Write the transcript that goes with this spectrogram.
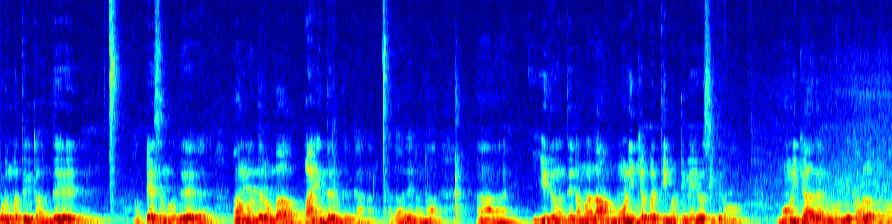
குடும்பத்துக்கிட்ட வந்து பேசும்போது அவங்க வந்து ரொம்ப பயந்து இருந்திருக்காங்க. அதாவது என்னென்னா இது வந்து நம்மலாம் மோனிக்கை பற்றி மட்டுமே யோசிக்கிறோம். மோனிக்காக நம்ம வந்து கவலைப்படுறோம்.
